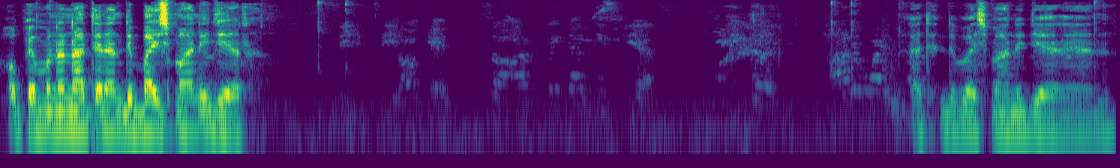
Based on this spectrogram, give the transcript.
open muna natin ang device manager. Natin device manager yan.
